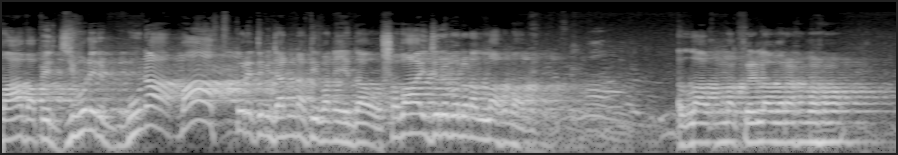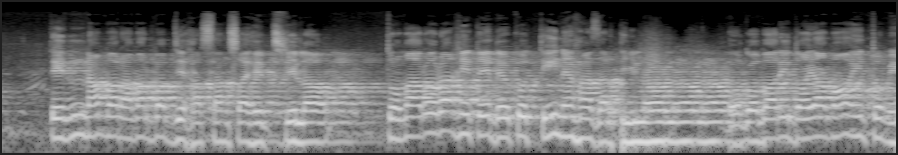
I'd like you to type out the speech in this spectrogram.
মা বাপের জীবনের গুণা মাফ করে তুমি জান্নাতি বানিয়ে দাও। সবাই জুড়ে বলুন আল্লাহ আল্লাহ তিন নম্বর, আমার বাপ যে হাসান সাহেব ছিল, তোমারও রাহিতে দেখো তিন হাজার দিল ভগবারি দয়াময়, তুমি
